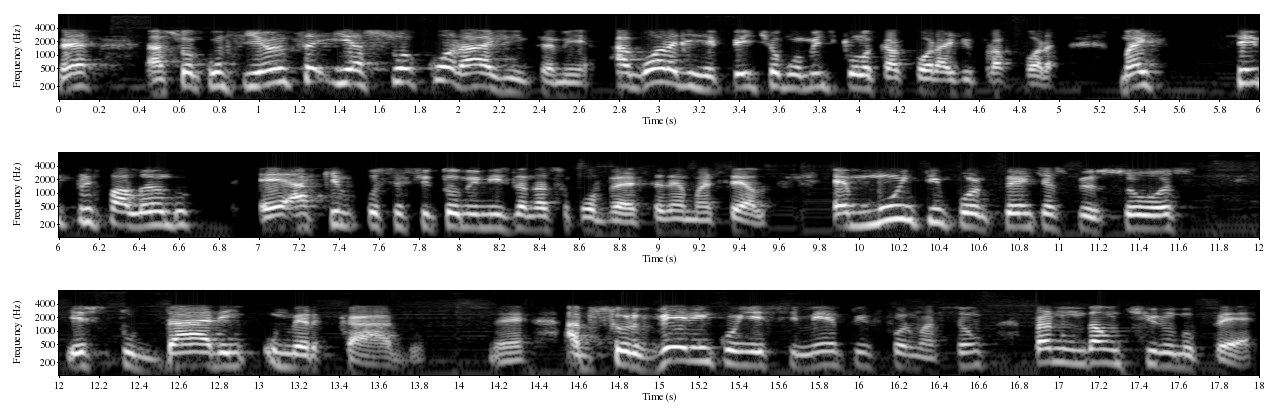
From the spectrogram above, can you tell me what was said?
né, a sua confiança e a sua coragem também. Agora, de repente, é o momento de colocar a coragem para fora, mas sempre falando é aquilo que você citou no início da nossa conversa, né, Marcelo? É muito importante as pessoas estudarem o mercado, né? absorverem conhecimento e informação para não dar um tiro no pé.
